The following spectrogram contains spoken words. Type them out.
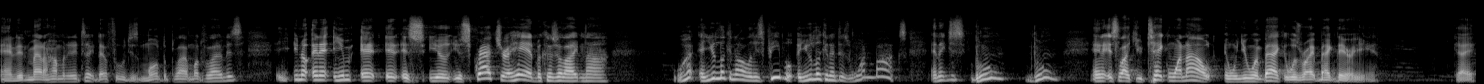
And it didn't matter how many they take, that food just multiplied, multiplied. This, you know, and it, it, it, you, you scratch your head because you're like, nah, what? And you're looking at all of these people, and you're looking at this one box, and they just boom, boom. And it's like you take one out, and when you went back, it was right back there again. Okay?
